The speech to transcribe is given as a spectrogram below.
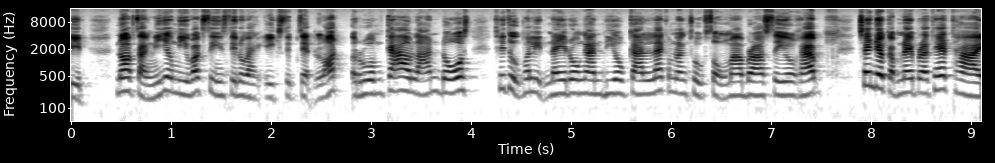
ลิต นอกจากนี้ยังมีวัคซีนซีโนแวคอีก 17 ล็อต รวม 9 ล้านโดส ที่ถูกผลิตในโรงงานเดียวกัน และกำลังถูกส่งมาบราซิลครับ เช่นเดียวกับในประเทศไทย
